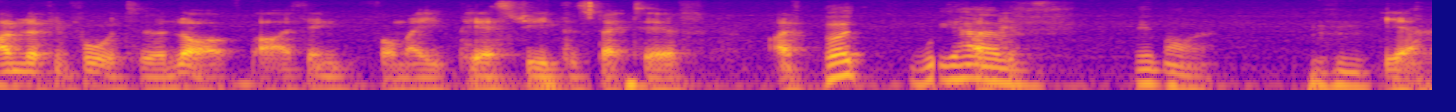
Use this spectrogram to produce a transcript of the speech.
I'm looking forward to a lot but I think from a PSG perspective I've. But we have Neymar. yeah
